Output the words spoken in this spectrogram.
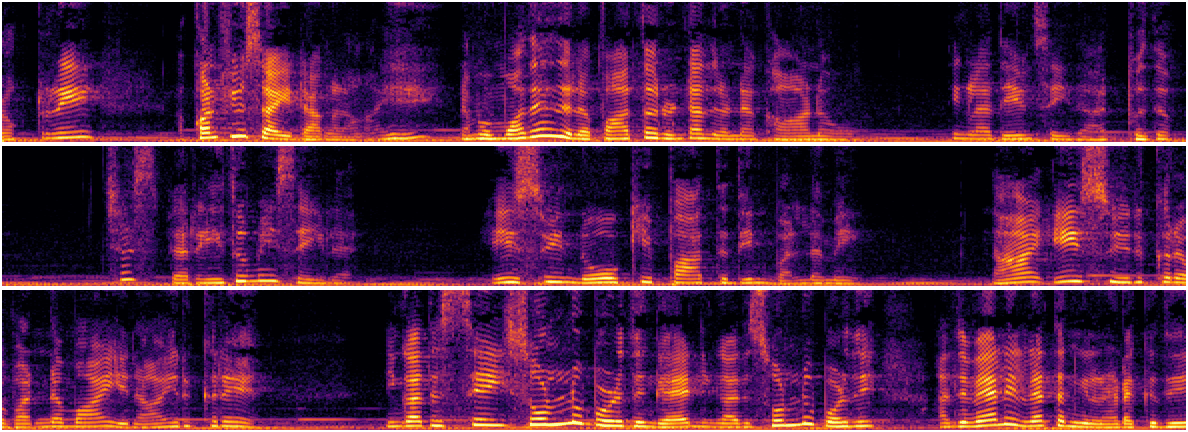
டாக்டரே கன்ஃபியூஸ் ஆகிட்டாங்களாம் ஏ நம்ம முதல் இதில் பார்த்தோம் ரெண்டாவது என்ன காணோம்? நீங்களா தேவன் செய்த அற்புதம். ஜஸ்ட் வேற எதுவுமே செய்யல. இயேசுவை நோக்கி பார்த்ததின் வல்லமை. நான் இயேசு இருக்கிற வண்ணமாய் நான் இருக்கிறேன். நீங்கள் அதை செய் சொல்லும் பொழுதுங்க நீங்கள் அதை சொல்லும் பொழுது அந்த வேலையில் தங்களுக்கு நடக்குது?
